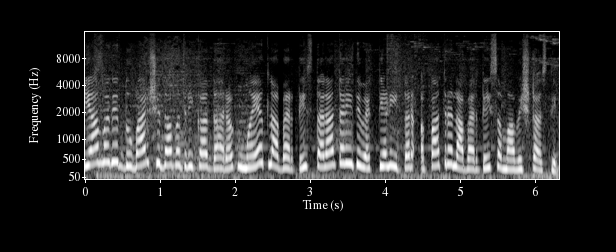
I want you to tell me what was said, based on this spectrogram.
यामध्ये दुबार शिधापत्रिका धारक मयत लाभार्थी स्थलांतरित व्यक्ती आणि इतर अपात्र लाभार्थी समाविष्ट असतील.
